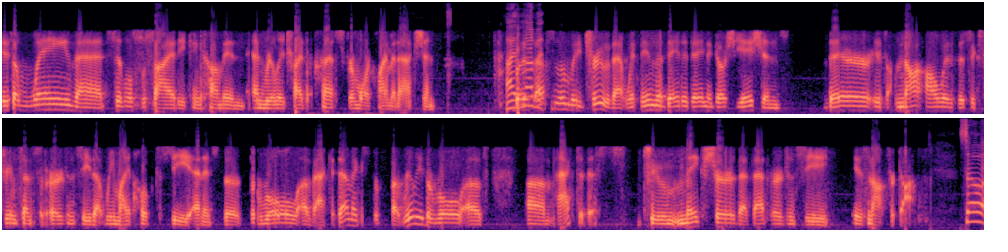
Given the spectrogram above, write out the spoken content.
it's a way that civil society can come in and really try to press for more climate action. I but it's it. absolutely true that within the day-to-day negotiations, there is not always this extreme sense of urgency that we might hope to see, and it's the, the role of academics, but really the role of um, activists to make sure that that urgency is not forgotten. So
